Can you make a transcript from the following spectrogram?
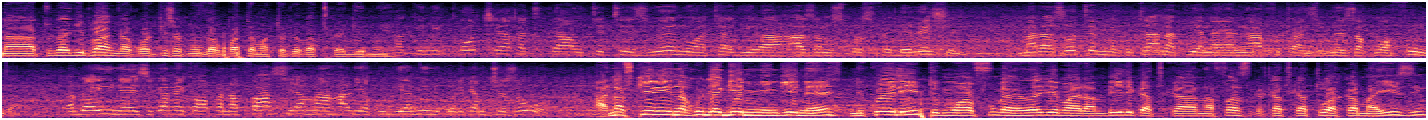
na tunajipanga kuhakikisha tunaweza kupata matokeo katika game hii. Lakini kocha, katika utetezi wenu wa taji la Azam Sports Federation, mara zote mmekutana pia na Young Africans, mmeweza kuwafunga. Labda hii inawezekana ikawapa nafasi ama hali ya kujiamini kuelekea mchezo huo. Ah, Nafikiri inakuja game nyingine. Ni kweli tumewafunga zaidi mara mbili katika nafasi katika hatua kama hizi,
